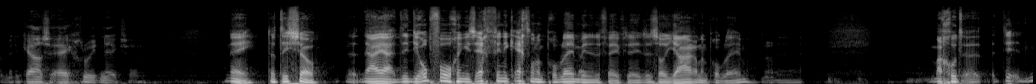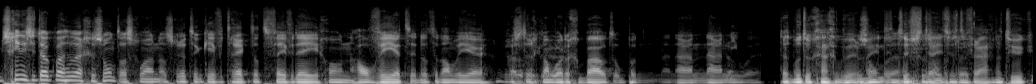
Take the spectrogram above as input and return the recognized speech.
Amerikaanse ei groeit niks. Hè. Nee, dat is zo. Nou ja, die, die opvolging is echt, vind ik echt wel een probleem binnen de VVD. Dat is al jaren een probleem. Maar goed, eh, misschien is het ook wel heel erg gezond als gewoon als Rutte een keer vertrekt dat de VVD gewoon halveert en dat er dan weer rustig kan worden gebouwd op een, naar, een, naar een nieuwe. Dat moet ook gaan gebeuren. Maar in de Gezonde- tussentijd is de gezonde vraag natuurlijk,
